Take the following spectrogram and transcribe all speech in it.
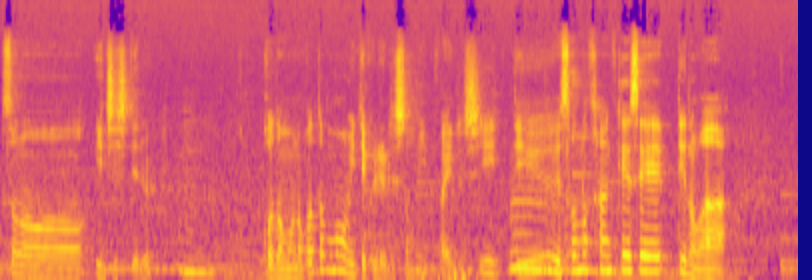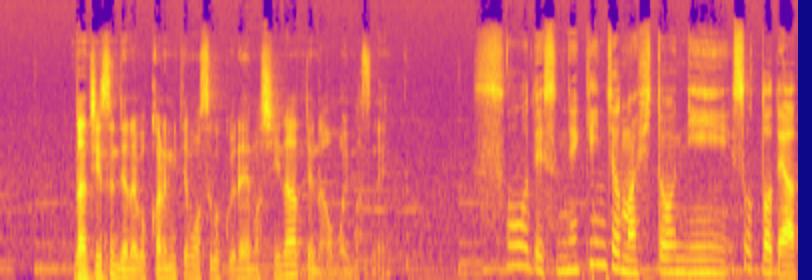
その維持してるうん。子供のことも見てくれる人もいっぱいいるしっていううん。その関係性っていうのは団地に住んでない僕から見てもすごく羨ましいなっていうのは思いますね。そうですね。近所の人に外であっ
